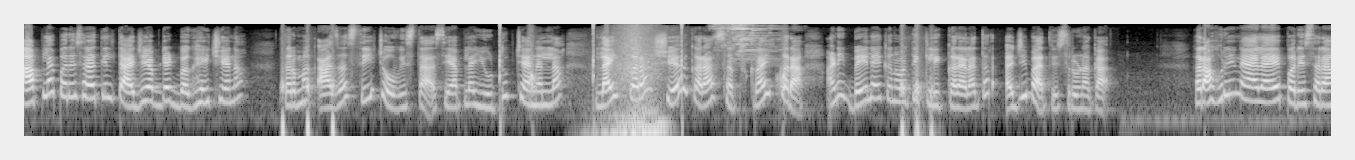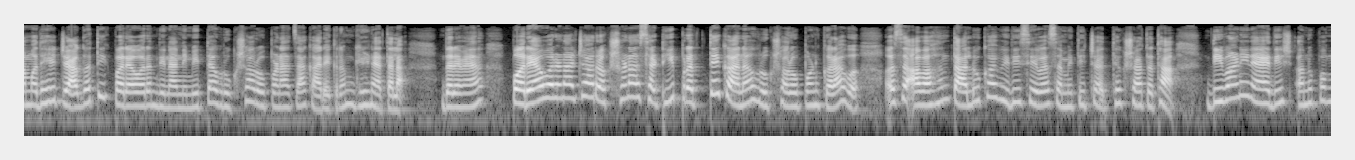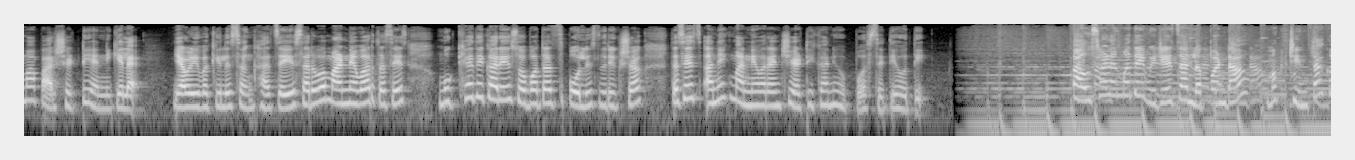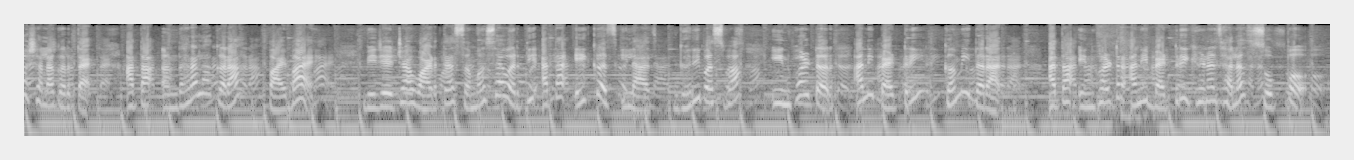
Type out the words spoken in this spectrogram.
आपल्या परिसरातील ताजी अपडेट बघायची आहे ना? तर मग आजच ती चोवीस तास या आपल्या यूट्यूब चॅनलला लाईक करा शेअर करा सबस्क्राईब करा आणि बेल आयकनवरती क्लिक करायला तर अजिबात विसरू नका. राहुरी न्यायालय परिसरामध्ये जागतिक पर्यावरण दिनानिमित्त वृक्षारोपणाचा कार्यक्रम घेण्यात आला. दरम्यान पर्यावरणाच्या रक्षणासाठी प्रत्येकानं वृक्षारोपण करावं असं आवाहन तालुका विधी सेवा समितीच्या अध्यक्षा तथा दिवाणी न्यायाधीश अनुपमा पारशेट्टी यांनी केलं आहे यावेळी वकील संघाचे सर्व मान्यवर तसेच मुख्याधिकारी सोबतच पोलीस निरीक्षक तसेच अनेक मान्यवरांची या ठिकाणी उपस्थिती होती. पावसाळ्यामध्ये विजेचा लपंडाव मग चिंता कशाला करताय? आता अंधाराला करा बाय बाय. विजेच्या वाढत्या समस्यावरती आता एकच इलाज घरी बसवा इन्व्हर्टर आणि बॅटरी कमी दरात. आता इन्व्हर्टर आणि बॅटरी घेणं झालं सोपं.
